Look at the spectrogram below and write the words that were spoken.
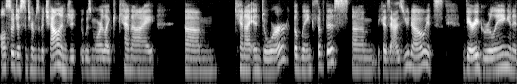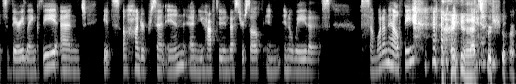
also just in terms of a challenge it, it was more like can i um, can i endure the length of this? Um, because as you know it's very grueling and it's very lengthy and it's a hundred percent in and you have to invest yourself in in a way that's somewhat unhealthy. That's for sure.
